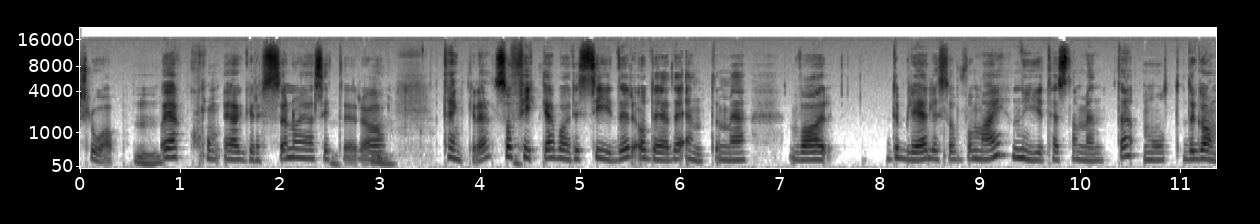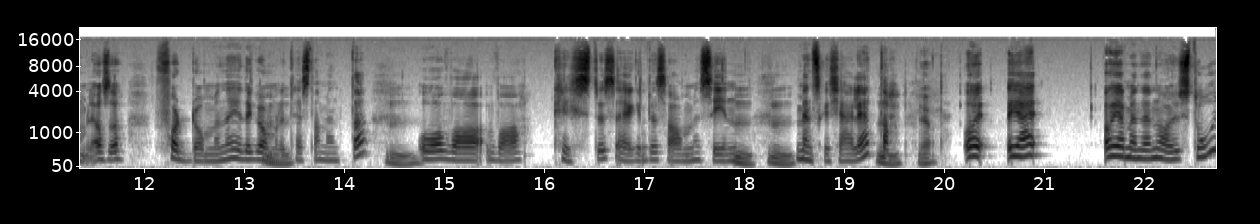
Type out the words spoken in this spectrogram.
slo opp. Mm. Og jeg, kom, jeg grøsser når jeg sitter og tenker det. Så fikk jeg bare sider, og det det endte med, var Det ble liksom for meg Nye testamentet mot det gamle. Altså fordommene i Det gamle testamentet, Mm. og hva, hva Kristus egentlig sa med sin Mm. Mm. menneskekjærlighet, da. Mm. Ja. Og jeg, og jeg mener, den var jo stor,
